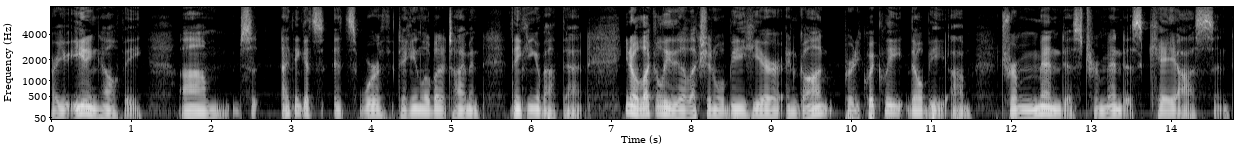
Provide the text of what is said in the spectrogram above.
Are you eating healthy? Um, so I think it's it's worth taking a little bit of time and thinking about that. You know, luckily the election will be here and gone pretty quickly. There'll be um, tremendous, tremendous chaos, and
